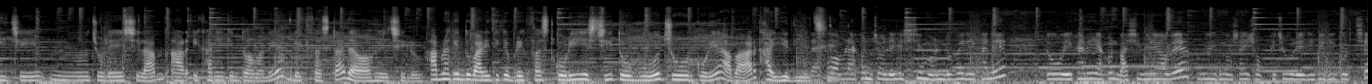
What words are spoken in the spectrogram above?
নিচে উম, চলে এসেছিলাম আর এখানে কিন্তু আমাদের ব্রেকফাস্টটা দেওয়া হয়েছিল। আমরা কিন্তু বাড়ি থেকে ব্রেকফাস্ট করেই এসেছি তবুও জোর করে আবার খাইয়ে দিয়েছি। আমরা এখন চলে গেছি মণ্ডপের এখানে তো এখানে এখন বাসি বিয়ে হবে পুরোহিত মশাই সবকিছু রেডি ফেডি করছে।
